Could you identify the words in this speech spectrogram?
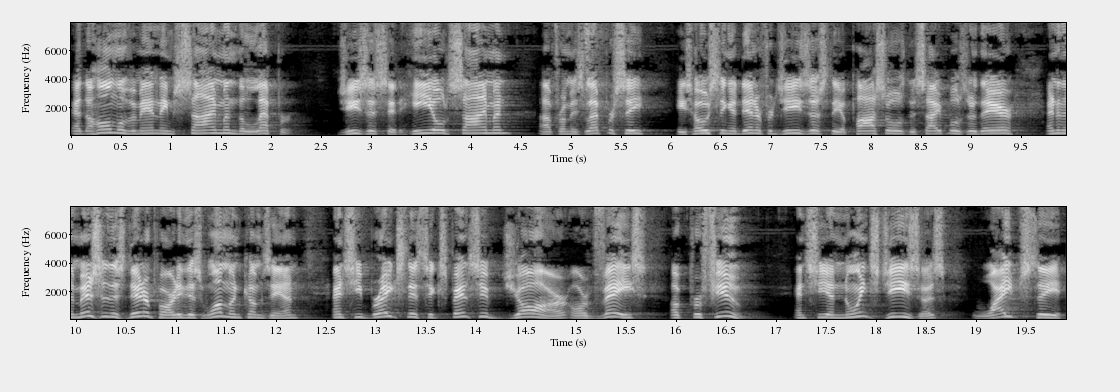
at the home of a man named Simon the leper. Jesus had healed Simon uh, from his leprosy. He's hosting a dinner for Jesus. The apostles, disciples are there. And in the midst of this dinner party, this woman comes in and she breaks this expensive jar or vase of perfume and she anoints Jesus, wipes the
